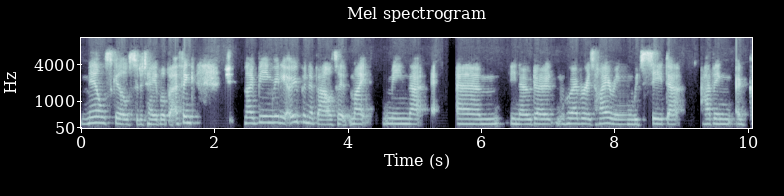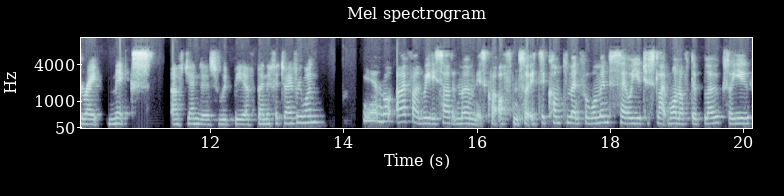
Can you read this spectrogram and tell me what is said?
male skills to the table. But I think like being really open about it might mean that um, you know the, whoever is hiring would see that having a great mix of genders would be of benefit to everyone. Yeah, what I find really sad at the moment is quite often so it's a compliment for women to say, "Oh, you're just like one of the blokes," or "You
